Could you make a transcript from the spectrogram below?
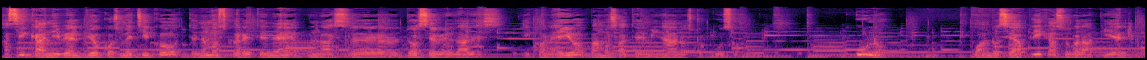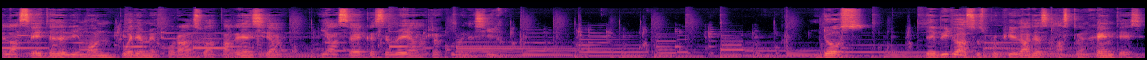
Así que a nivel biocosmético tenemos que retener unas 12 eh, verdades y con ello vamos a terminar nuestro curso. 1 cuando se aplica sobre la piel, el aceite de limón puede mejorar su apariencia y hacer que se vea rejuvenecido. 2. Debido a sus propiedades astringentes,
